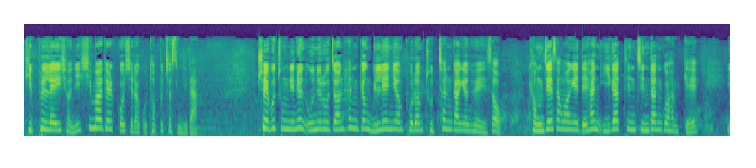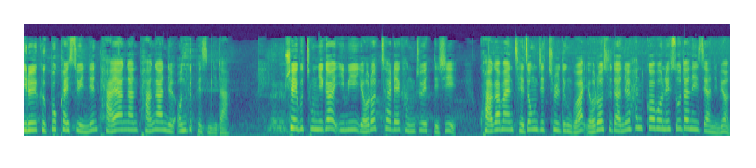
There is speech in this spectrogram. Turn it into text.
디플레이션이 심화될 것이라고 덧붙였습니다. 최 부총리는 오늘 오전 한경 밀레니엄 포럼 조찬 강연회에서 경제 상황에 대한 이 같은 진단과 함께 이를 극복할 수 있는 다양한 방안을 언급했습니다. 최 부총리가 이미 여러 차례 강조했듯이 과감한 재정 지출 등과 여러 수단을 한꺼번에 쏟아내지 않으면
